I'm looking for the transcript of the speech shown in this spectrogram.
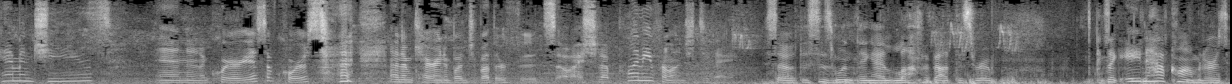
ham and cheese and an Aquarius, of course. and I'm carrying a bunch of other food, so I should have plenty for lunch today. So this is one thing I love about this route. It's like eight and a half kilometers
